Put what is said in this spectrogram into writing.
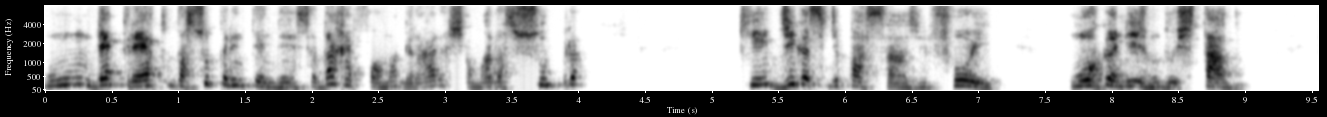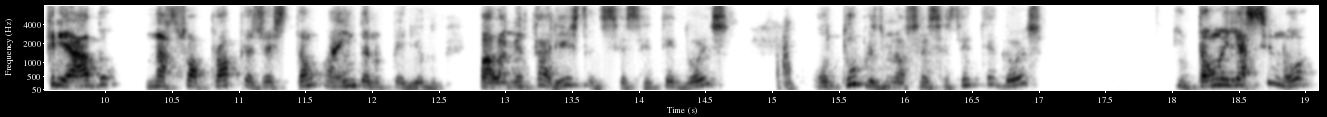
um decreto da Superintendência da Reforma Agrária, chamada SUPRA, que, diga-se de passagem, foi um organismo do Estado criado na sua própria gestão, ainda no período parlamentarista de 62, outubro de 1962. Então, ele assinou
